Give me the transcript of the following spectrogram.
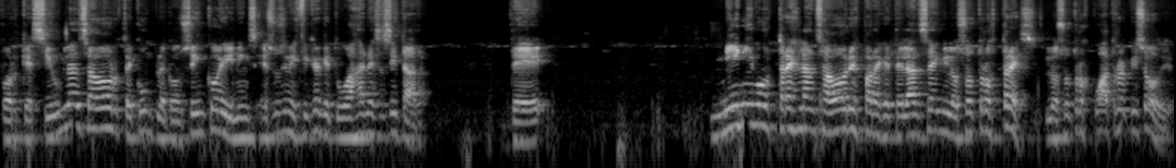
porque si un lanzador te cumple con cinco innings, eso significa que tú vas a necesitar de mínimo tres lanzadores para que te lancen los otros tres, los otros cuatro episodios.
